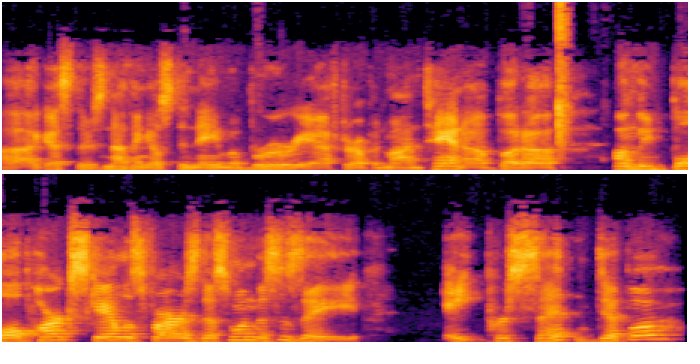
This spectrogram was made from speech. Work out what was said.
Uh, I guess there's nothing else to name a brewery after up in Montana, but on the ballpark scale, as far as this one, this is a eight percent DIPA.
